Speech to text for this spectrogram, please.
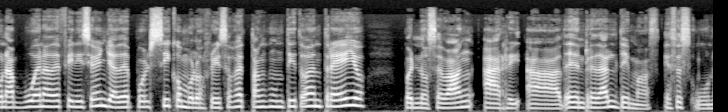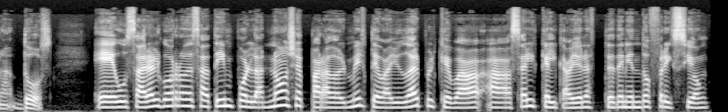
una buena definición, ya de por sí, como los rizos están juntitos entre ellos, pues no se van a, enredar de más. Eso es una. Dos, eh, usar el gorro de satín por las noches para dormir te va a ayudar porque va a hacer que el cabello esté teniendo fricción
